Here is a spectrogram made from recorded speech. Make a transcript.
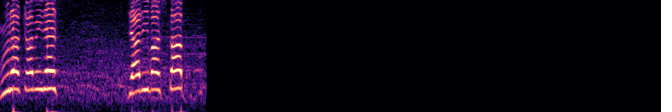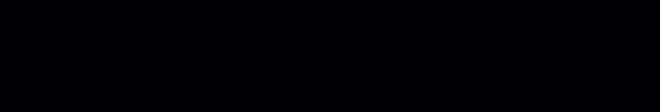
村上です。やりました。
